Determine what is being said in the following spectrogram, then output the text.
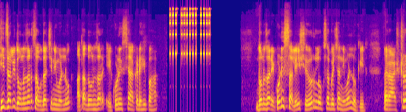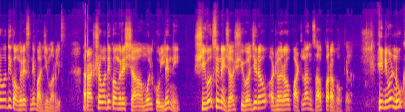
ही झाली दोन हजार चौदाची निवडणूक. आता दोन हजार एकोणीसचे आकडेही पहा. दोन हजार एकोणीस साली शिरूर लोकसभेच्या निवडणुकीत राष्ट्रवादी काँग्रेसने बाजी मारली. राष्ट्रवादी काँग्रेसच्या अमोल कोल्हेंनी शिवसेनेच्या शिवाजीराव आढळराव पाटलांचा पराभव केला. ही निवडणूक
